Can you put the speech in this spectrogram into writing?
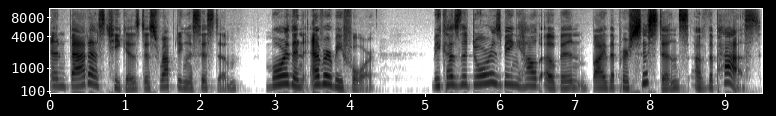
and badass chicas disrupting the system more than ever before because the door is being held open by the persistence of the past.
